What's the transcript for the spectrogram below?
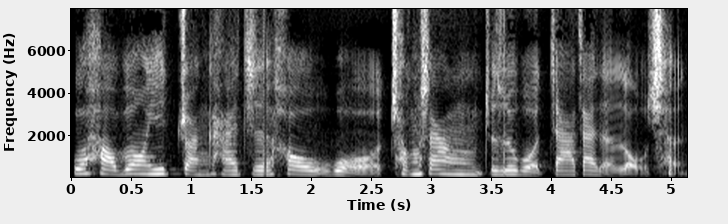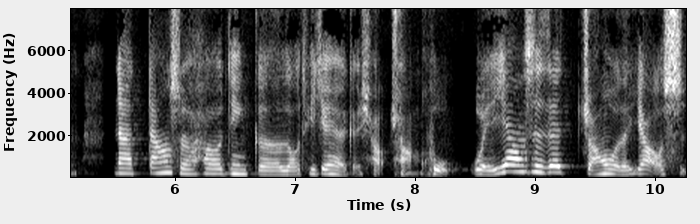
我好不容易转开之后，我冲上就是我家在的楼层。那当时候那个楼梯间有一个小窗户，我一样是在转我的钥匙，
